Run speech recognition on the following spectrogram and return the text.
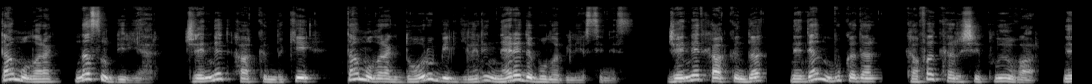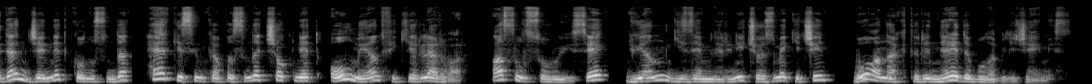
tam olarak nasıl bir yer? Cennet hakkındaki tam olarak doğru bilgileri nerede bulabilirsiniz? Cennet hakkında neden bu kadar kafa karışıklığı var? Neden cennet konusunda herkesin kafasında çok net olmayan fikirler var? Asıl soru ise dünyanın gizemlerini çözmek için bu anahtarı nerede bulabileceğimiz?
